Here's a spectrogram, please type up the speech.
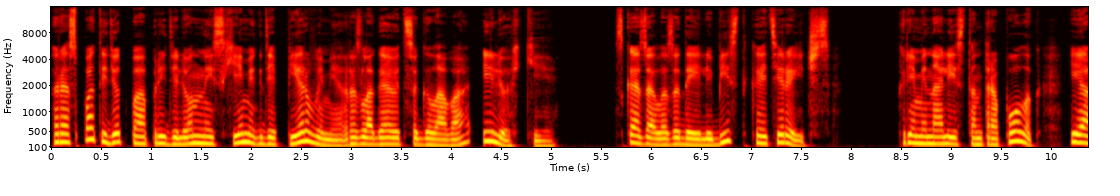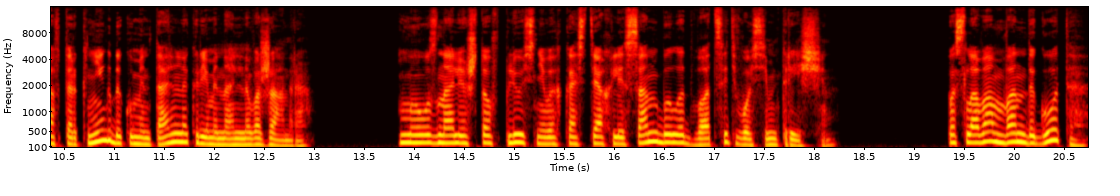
распад идет по определенной схеме, где первыми разлагаются голова и легкие, сказала The Daily Beast Кэти Рейчс, криминалист-антрополог и автор книг документально-криминального жанра. Мы узнали, что в плюсневых костях Лисан было 28 трещин. По словам Ван де Гота,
